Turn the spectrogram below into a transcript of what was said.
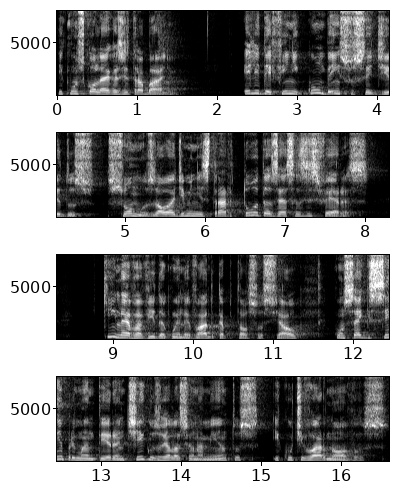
e com os colegas de trabalho. Ele define quão bem-sucedidos somos ao administrar todas essas esferas. Quem leva a vida com elevado capital social consegue sempre manter antigos relacionamentos e cultivar novos.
